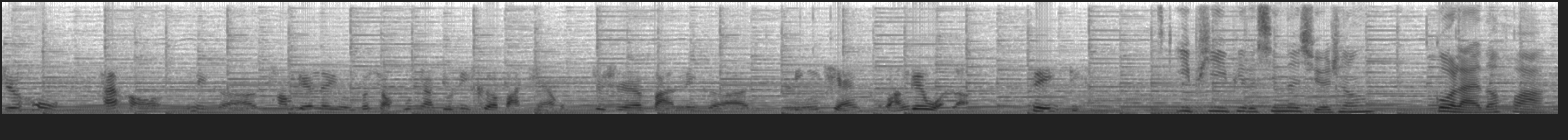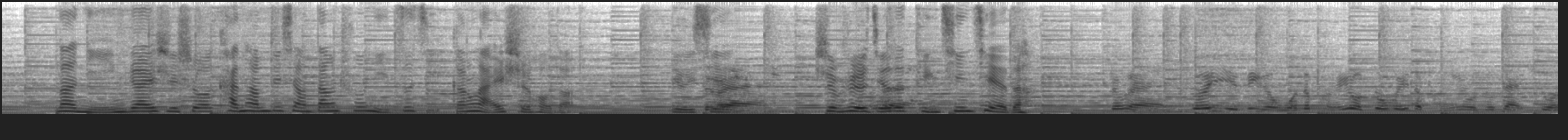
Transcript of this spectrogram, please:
之后。还好，那个旁边的有一个小姑娘，就立刻把钱，就是把那个零钱还给我了。这一点，一批一批的新的学生过来的话，那你应该是说看他们就像当初你自己刚来时候的，有一些，是不是觉得挺亲切的？对，所以那个我的朋友，周围的朋友都在说，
